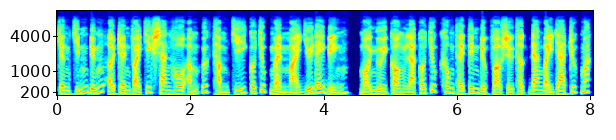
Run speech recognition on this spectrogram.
chân chính đứng ở trên vài chiếc san hô ẩm ướt thậm chí có chút mềm mại dưới đáy biển, mọi người còn là có chút không thể tin được vào sự thật đang bày ra trước mắt.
